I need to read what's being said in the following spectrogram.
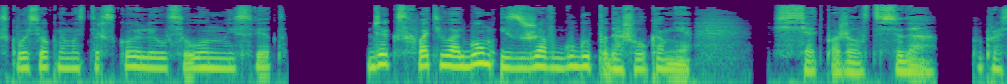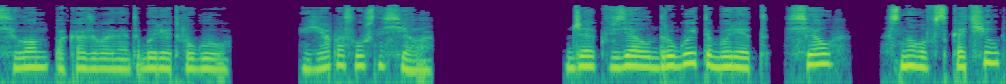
Сквозь окна мастерской лился лунный свет. Джек схватил альбом и, сжав губы, подошел ко мне. «Сядь, пожалуйста, сюда», — попросил он, показывая на табурет в углу. Я послушно села. Джек взял другой табурет, сел, снова вскочил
